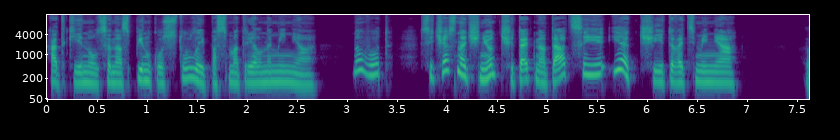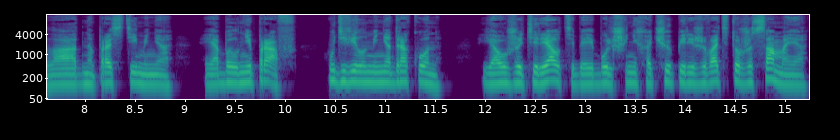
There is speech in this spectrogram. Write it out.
откинулся на спинку стула и посмотрел на меня. Ну вот, сейчас начнет читать нотации и отчитывать меня. «Ладно, прости меня, я был неправ», — удивил меня дракон. Я уже терял тебя и больше не хочу переживать то же самое.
